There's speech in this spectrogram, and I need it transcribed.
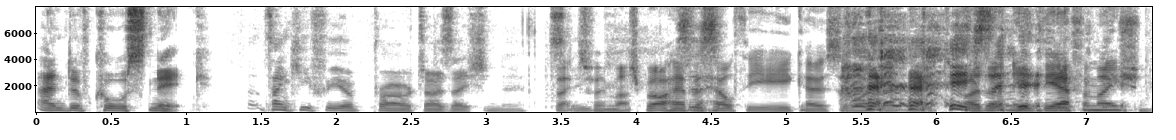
and of course Nick. Thank you for your prioritisation there. Thanks Steve. very much, but I have a healthy ego, so I don't need, I don't need the affirmation.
